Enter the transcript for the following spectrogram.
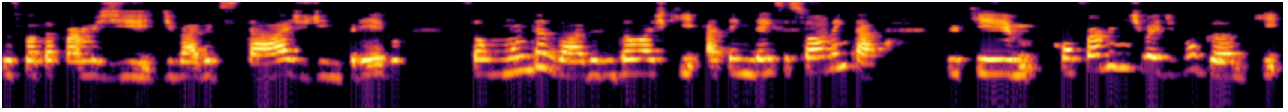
nas plataformas de, de vaga de estágio, de emprego, são muitas vagas, então acho que a tendência é só aumentar. Porque conforme a gente vai divulgando que,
